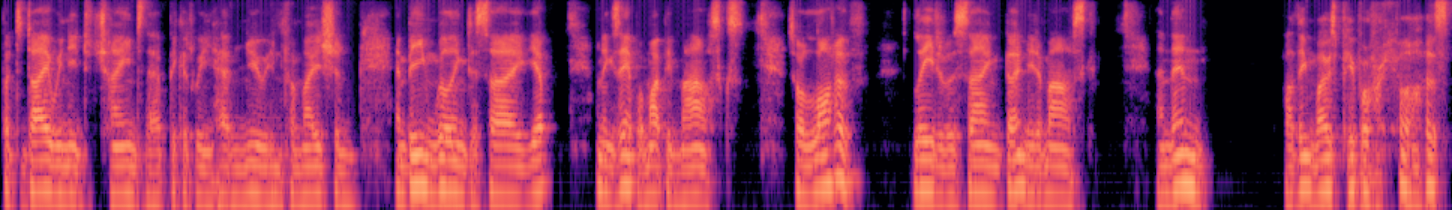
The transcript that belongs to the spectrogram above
but today we need to change that because we have new information. And being willing to say, yep, an example might be masks. So a lot of leaders was saying, don't need a mask. And then I think most people realize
